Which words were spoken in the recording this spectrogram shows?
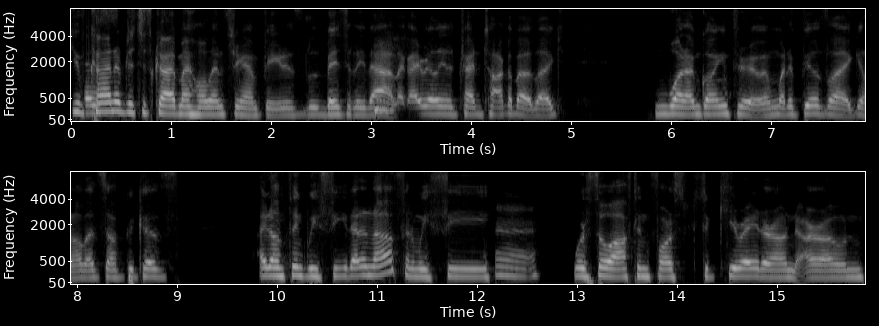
you've kind of just described my whole Instagram feed is basically that. like, I really tried to talk about like what I'm going through and what it feels like and all that stuff because I don't think we see that enough, and we see Mm, we're so often forced to curate our own our own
